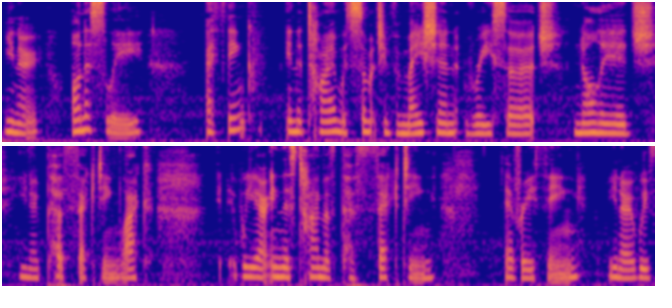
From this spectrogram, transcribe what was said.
you know, honestly, I think in a time with so much information, research, knowledge, you know, perfecting, like we are in this time of perfecting everything. You know, we've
